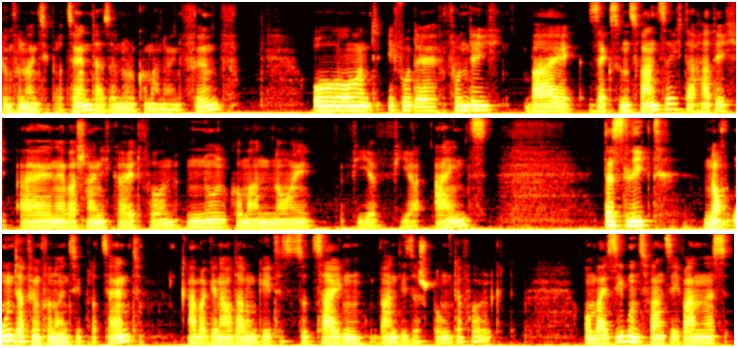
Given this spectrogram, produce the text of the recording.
95%, also 0,95. Und ich wurde fundig bei 26, da hatte ich eine Wahrscheinlichkeit von 0,9441. Das liegt noch unter 95%, aber genau darum geht es, zu zeigen, wann dieser Sprung erfolgt. Und bei 27 waren es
